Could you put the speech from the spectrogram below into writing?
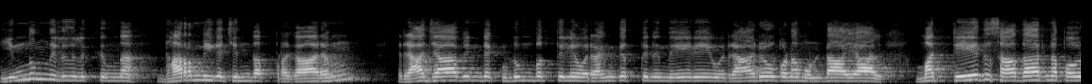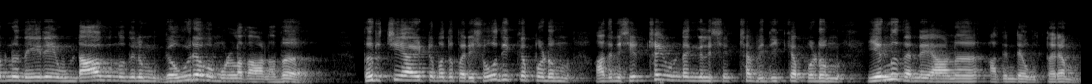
ഇന്നും നിലനിൽക്കുന്ന ധാർമ്മിക ചിന്ത പ്രകാരം രാജാവിന്റെ കുടുംബത്തിലെ ഒരംഗത്തിന് നേരെ ഒരാരോപണം ഉണ്ടായാൽ മറ്റേത് സാധാരണ പൗരന് നേരെ ഉണ്ടാകുന്നതിലും ഗൗരവമുള്ളതാണത്. തീർച്ചയായിട്ടും അത് പരിശോധിക്കപ്പെടും അതിന് ശിക്ഷയുണ്ടെങ്കിൽ ശിക്ഷ വിധിക്കപ്പെടും എന്ന് തന്നെയാണ് അതിന്റെ ഉത്തരം.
